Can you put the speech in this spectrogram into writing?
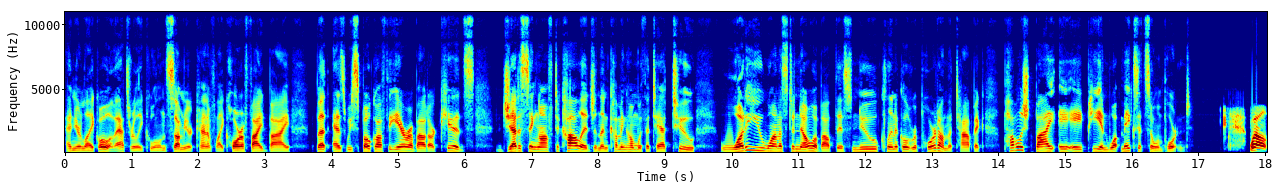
and you're like oh that's really cool and some you're kind of like horrified by but as we spoke off the air about our kids jettisoning off to college and then coming home with a tattoo what do you want us to know about this new clinical report on the topic published by aap and what makes it so important? Well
